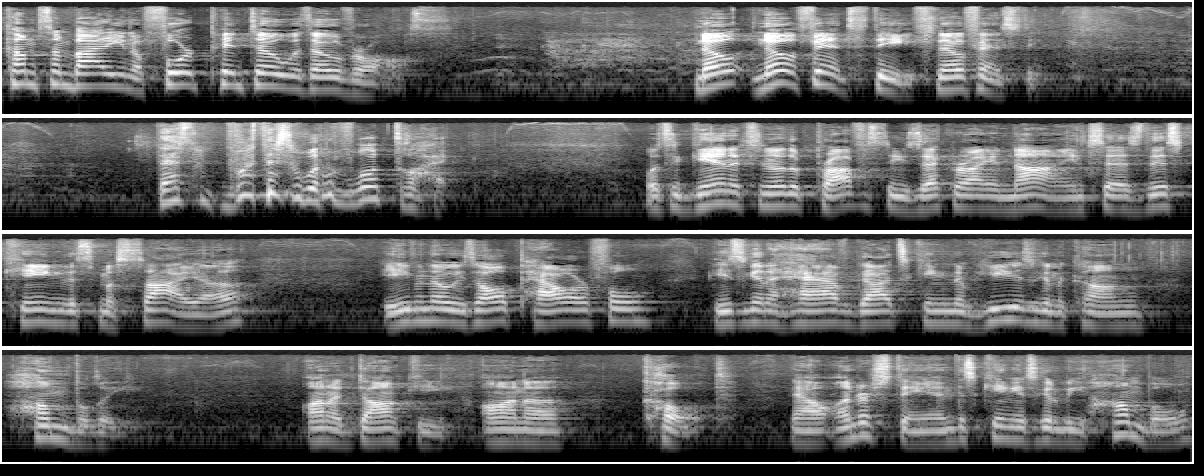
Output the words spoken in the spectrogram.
comes somebody in a Ford Pinto with overalls. No, no offense, Steve. No offense, Steve. That's what this would have looked like. Once again, it's another prophecy. Zechariah 9 says this king, this Messiah, even though he's all powerful, he's going to have God's kingdom. He is going to come humbly on a donkey, on a colt. Now, understand, this king is going to be humble.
